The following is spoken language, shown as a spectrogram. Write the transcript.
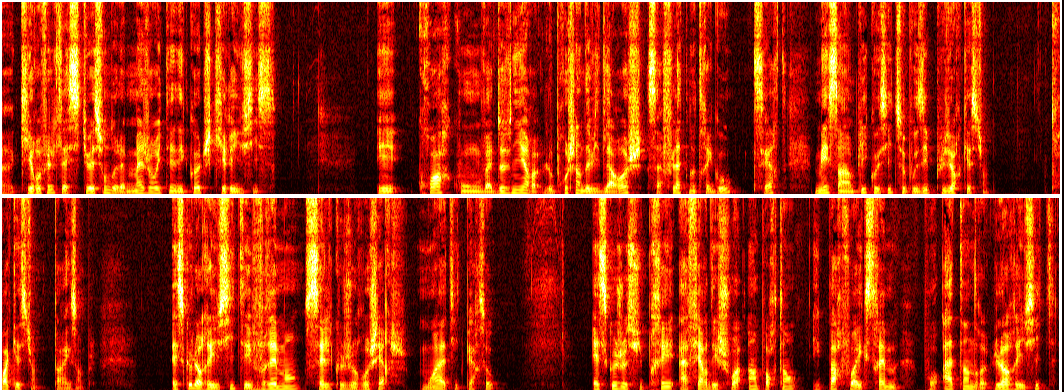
euh, qui reflètent la situation de la majorité des coachs qui réussissent. Et croire qu'on va devenir le prochain David Laroche, ça flatte notre ego, certes, mais ça implique aussi de se poser plusieurs questions. Trois questions, par exemple. Est-ce que leur réussite est vraiment celle que je recherche moi à titre perso, est-ce que je suis prêt à faire des choix importants et parfois extrêmes pour atteindre leur réussite?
